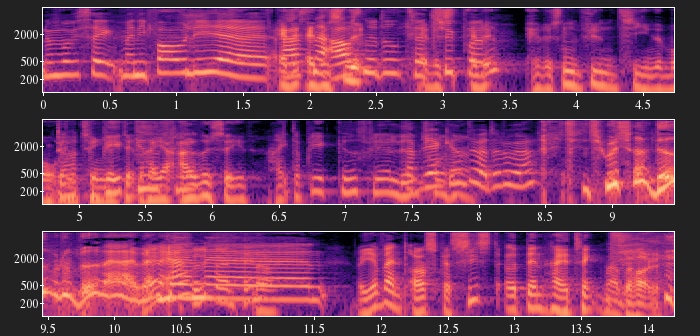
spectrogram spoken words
nu må vi se. Men I får jo lige øh, resten af afsnittet til at tykke på det. det. Er det sådan en film, Tine, hvor Der- du der tænker, den har jeg flere- aldrig set? Nej, der bliver ikke givet flere Der ledtråde bliver givet, det var det, du hørte. Du er så ved, hvor du ved, hvad det er. Er. Men, øh, Og jeg vandt Oscar sidst, og den har jeg tænkt mig at beholde.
